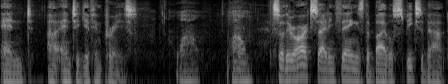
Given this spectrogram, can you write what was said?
and uh, and to give Him praise. Wow, wow. So there are exciting things the Bible speaks about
